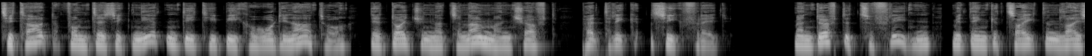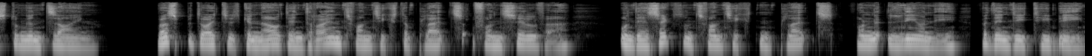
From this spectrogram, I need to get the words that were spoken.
Zitat vom designierten DTB-Koordinator der deutschen Nationalmannschaft Patrick Siegfried. Man dürfte zufrieden mit den gezeigten Leistungen sein. Was bedeutet genau den 23. Platz von Silva und der 26. Platz von Leonie für den DTB.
